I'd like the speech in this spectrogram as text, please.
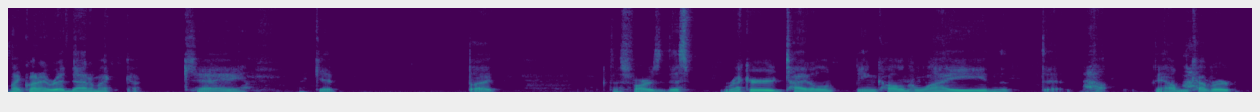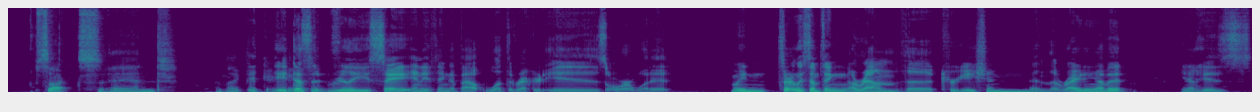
Like when I read that, I'm like, okay, I get. But as far as this record title being called Hawaii and the, the, al- the album cover sucks, and I'm like, It, it doesn't really say anything about what the record is or what it. I mean, certainly something around the creation and the writing of it. You know, his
